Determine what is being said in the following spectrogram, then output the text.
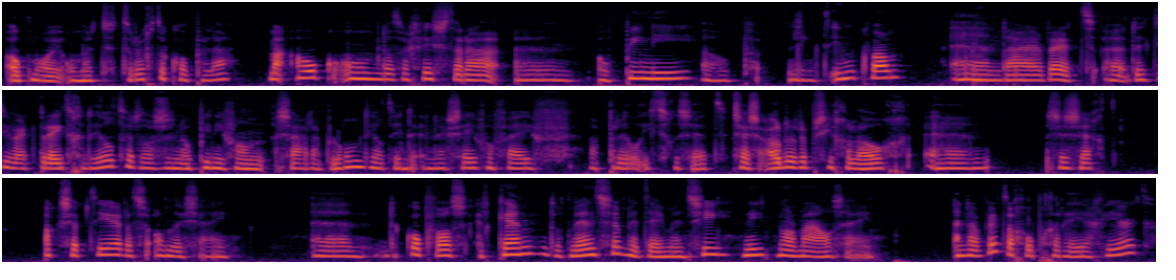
ook mooi om het terug te koppelen, maar ook omdat er gisteren een opinie op LinkedIn kwam en daar werd, uh, die werd breed gedeeld. Dat was een opinie van Sarah Blom. Die had in de NRC van 5 april iets gezet. Zij is oudere psycholoog en ze zegt: accepteer dat ze anders zijn. En de kop was: erken dat mensen met dementie niet normaal zijn. En daar werd toch op gereageerd,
